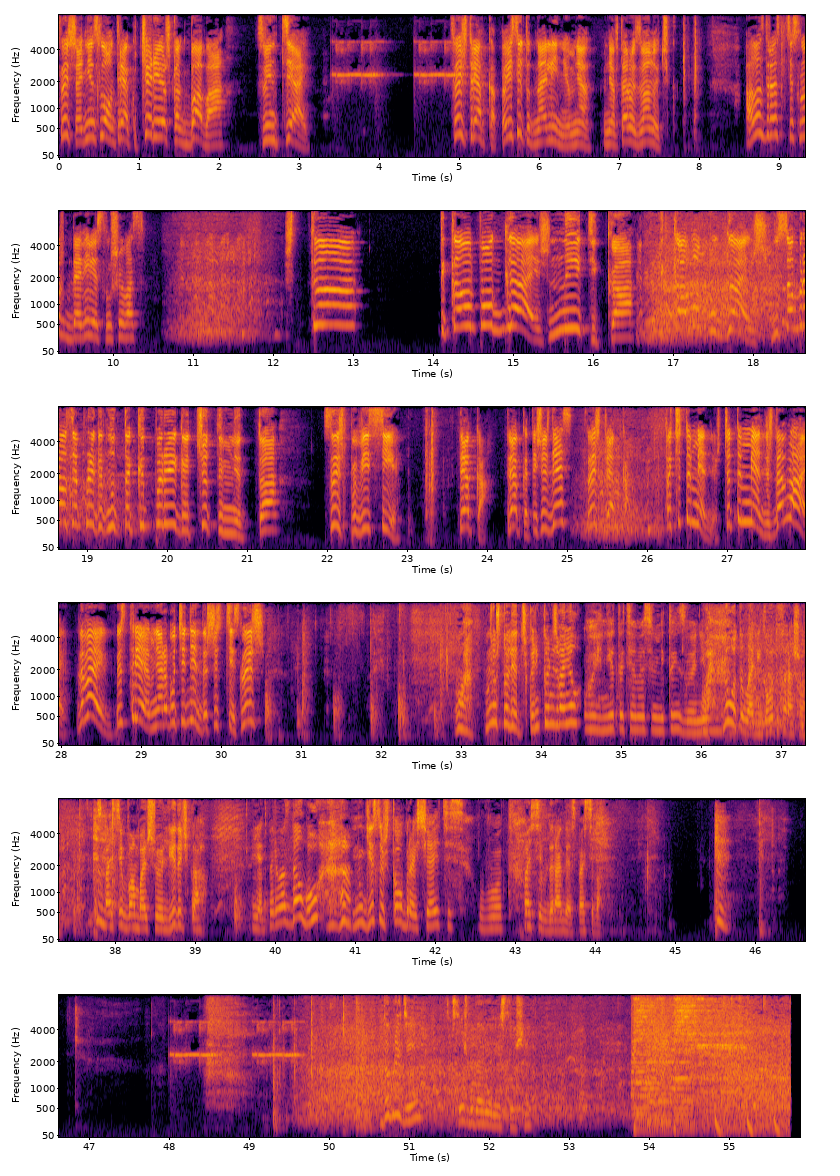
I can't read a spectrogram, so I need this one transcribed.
Слышь, одним словом, тряпку, че ревешь, как баба, а? Слюнтяй! Слышь, тряпка, повиси тут на линии, у меня, у меня второй звоночек. Алло, здравствуйте, служба доверия, слушаю вас. Что? Ты кого пугаешь, нытика? Ты кого пугаешь? Ну, собрался прыгать, ну так и прыгай. Че ты мне-то, а? Слышь, повиси. Тряпка, тряпка, ты еще здесь? Слышь, тряпка? Да что ты медлишь? Что ты медлишь? Давай, давай, быстрее, у меня рабочий день до шести, слышь? Ой, ну что, Лидочка, никто не звонил? Ой, нет, Татьяна Васильевна, никто не звонил. Ой, ну вот и ладненько, вот и хорошо. Спасибо вам большое, Лидочка. Я теперь у вас в долгу. Ну, если что, обращайтесь. Вот. Спасибо, дорогая, спасибо. Добрый день. Служба доверия, слушай.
